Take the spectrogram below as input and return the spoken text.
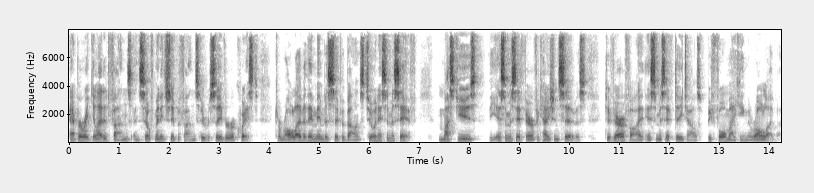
APRA regulated funds and self managed super funds who receive a request to roll over their members' super balance to an SMSF must use the SMSF verification service to verify SMSF details before making the rollover.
